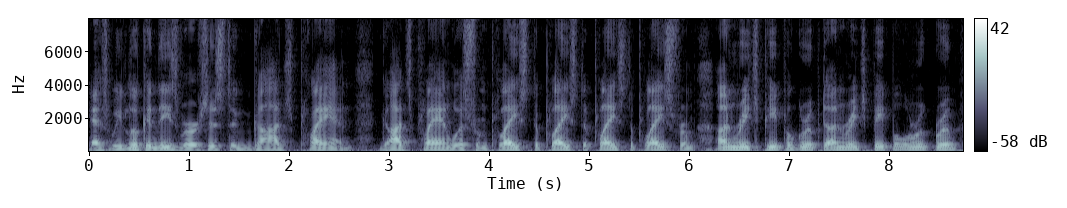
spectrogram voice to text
as we look in these verses, to God's plan. God's plan was from place to place to place to place, from unreached people group to unreached people group,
